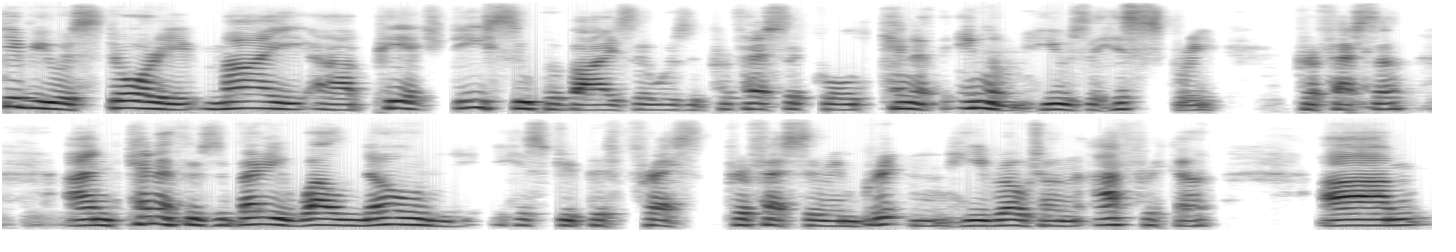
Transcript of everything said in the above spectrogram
give you a story, my uh, PhD supervisor was a professor called Kenneth Ingham. He was a history professor, and Kenneth was a very well known history prof- professor in Britain. He wrote on Africa. Um,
